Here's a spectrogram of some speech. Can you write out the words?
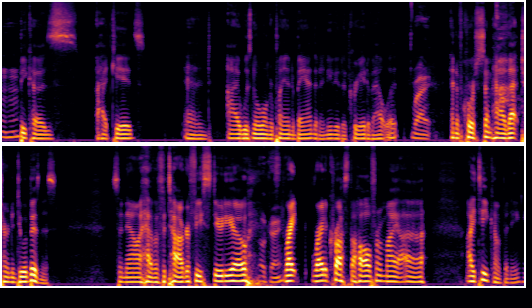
Mm-hmm. because I had kids and I was no longer playing in a band and I needed a creative outlet. Right. And of course, somehow that turned into a business. So now I have a photography studio Okay. right right across the hall from my uh, IT company.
